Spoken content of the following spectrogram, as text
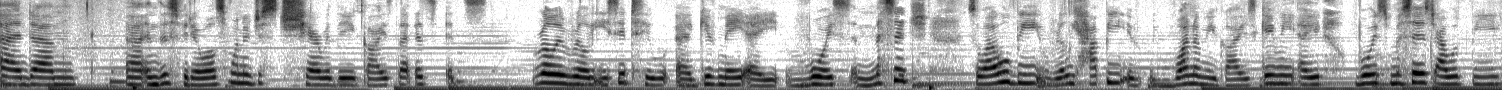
And um, uh, in this video, I also want to just share with you guys that it's it's really really easy to uh, give me a voice message. So I will be really happy if one of you guys gave me a voice message. I would be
